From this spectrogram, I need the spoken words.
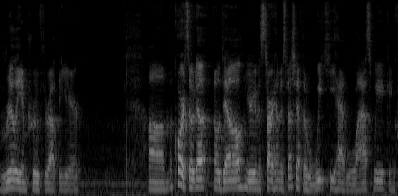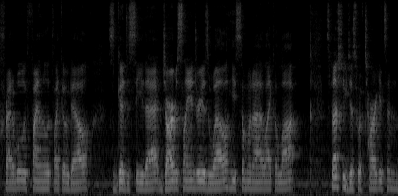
really improved throughout the year. Um, of course, Odell, Odell, you're going to start him, especially after the week he had last week. Incredible. He finally looked like Odell. It's good to see that. Jarvis Landry as well. He's someone I like a lot, especially just with targets and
